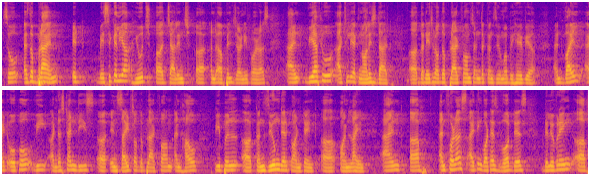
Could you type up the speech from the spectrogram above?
So as a brand, it basically a huge uh, challenge and uphill journey for us. And we have to actually acknowledge that, the nature of the platforms and the consumer behavior. And while at Oppo, we understand these uh, insights of the platform and how people uh, consume their content uh, online. And, uh, and for us, I think what has worked is delivering uh,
